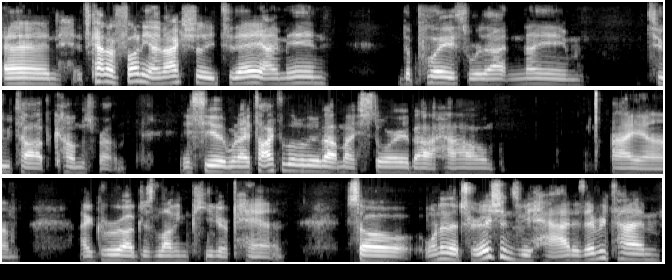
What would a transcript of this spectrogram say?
and it's kind of funny. I'm actually today I'm in the place where that name Two Top comes from. You see, when I talked a little bit about my story about how I um I grew up just loving Peter Pan. So one of the traditions we had is every time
